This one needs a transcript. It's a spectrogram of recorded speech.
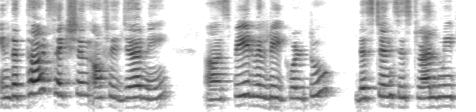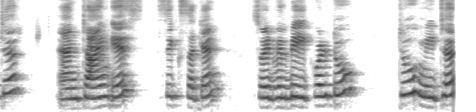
In the third section of his journey, uh, speed will be equal to distance is 12 meter and time is 6 second. So it will be equal to 2 meter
